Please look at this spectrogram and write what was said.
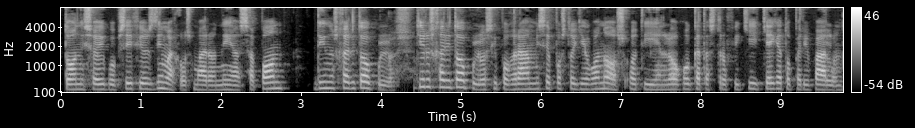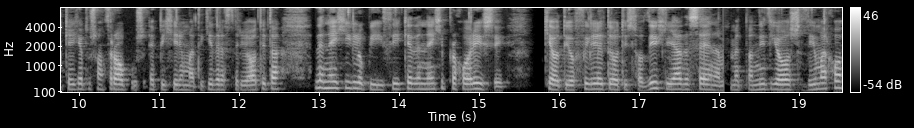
τόνισε ο υποψήφιος δήμαρχος Μαρονίας Σαπών, Ντίνος Χαριτόπουλος. Ο κύριος Χαριτόπουλος υπογράμμισε πως το γεγονός ότι η εν λόγω καταστροφική και για το περιβάλλον και για τους ανθρώπους επιχειρηματική δραστηριότητα δεν έχει υλοποιηθεί και δεν έχει προχωρήσει και ότι οφείλεται ότι στο 2001 με τον ίδιο ως δήμαρχο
